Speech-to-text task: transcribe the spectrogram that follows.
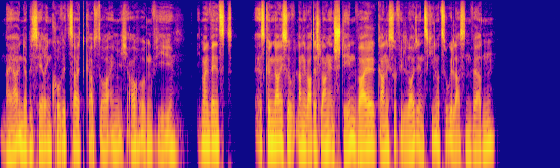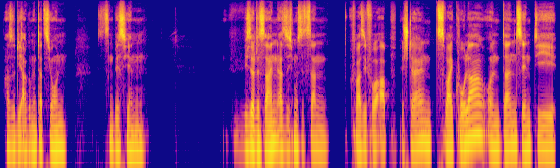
Naja, in der bisherigen Covid-Zeit gab es doch eigentlich auch irgendwie, ich meine, wenn jetzt, es können gar nicht so lange Warteschlangen entstehen, weil gar nicht so viele Leute ins Kino zugelassen werden. Also die Argumentation ist ein bisschen, wie soll das sein? Also ich muss jetzt dann quasi vorab bestellen, zwei Cola und dann sind die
